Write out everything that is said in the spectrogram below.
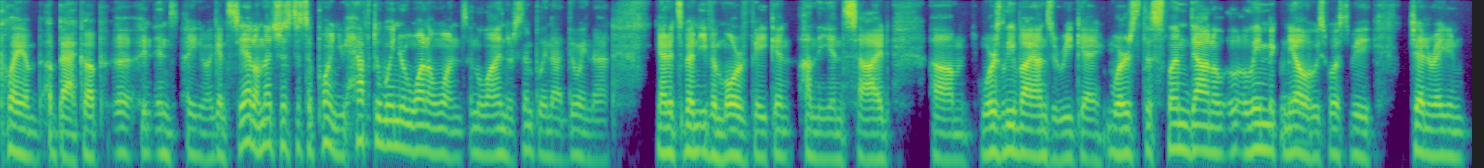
playing a backup uh, in, in, you know against Seattle. And that's just disappointing. You have to win your one on ones, and the Lions are simply not doing that. And it's been even more vacant on the inside. Um, where's Levi Onwuzurike? Where's the slim down Alim McNeill, who's supposed to be generating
